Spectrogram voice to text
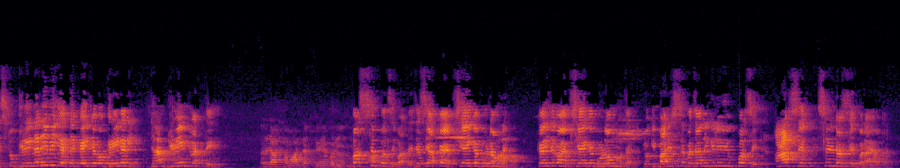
इसको ग्रेनरी भी कहते हैं कई जगह ग्रेनरी जहाँ ग्रेन रखते हैं। जहाँ सामान रखते हैं बड़ी। बस सिंपल सी बात है जैसे आपका एफसीआई का गोडाउन है। हाँ। कई जगह एफसीआई का गोडाउन होता है क्योंकि बारिश से बचाने के लिए ऊपर से आठ से सिलेंडर से बनाया होता है।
